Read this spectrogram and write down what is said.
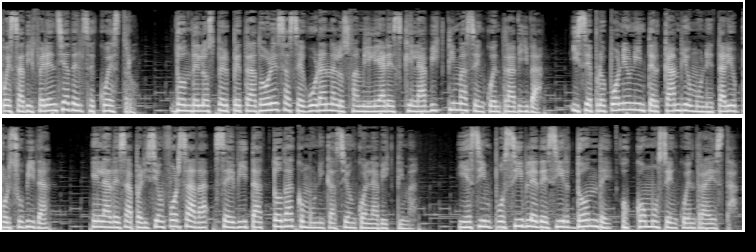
Pues a diferencia del secuestro, donde los perpetradores aseguran a los familiares que la víctima se encuentra viva y se propone un intercambio monetario por su vida, en la desaparición forzada se evita toda comunicación con la víctima, y es imposible decir dónde o cómo se encuentra esta.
